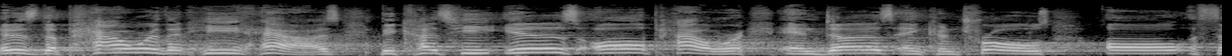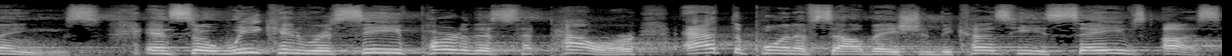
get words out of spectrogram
It is the power that He has because He is all power and does and controls all things. And so we can receive part of this power at the point of salvation because He saves us,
